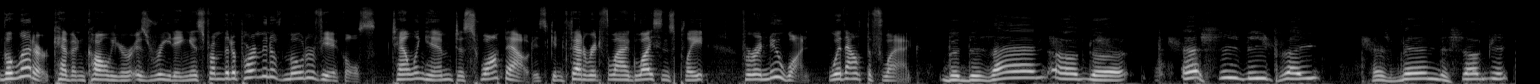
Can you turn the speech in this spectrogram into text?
The letter Kevin Collier is reading is from the Department of Motor Vehicles, telling him to swap out his Confederate flag license plate for a new one without the flag. The design of the SCV plate has been the subject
